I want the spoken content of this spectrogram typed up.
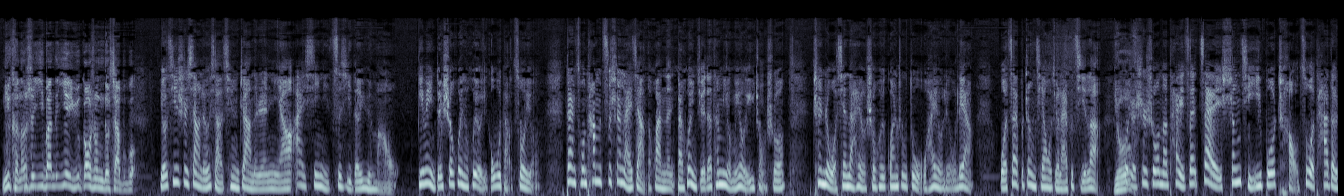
你可能是一般的业余高手你都下不过。尤其是像刘晓庆这样的人，你要爱惜你自己的羽毛，因为你对社会呢会有一个误导作用。但是从他们自身来讲的话呢，百惠，你觉得他们有没有一种说，趁着我现在还有社会关注度，我还有流量，我再不挣钱我就来不及了，有或者是说呢，他也在再升起一波炒作他的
